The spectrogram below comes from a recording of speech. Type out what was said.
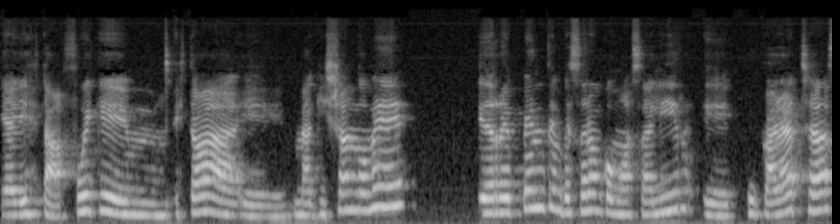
ahí está, fue que mm, estaba eh, maquillándome y de repente empezaron como a salir eh, cucarachas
